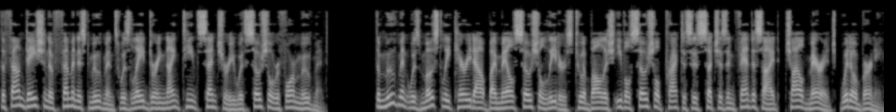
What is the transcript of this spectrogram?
The foundation of feminist movements was laid during 19th century with social reform movement. The movement was mostly carried out by male social leaders to abolish evil social practices such as infanticide, child marriage, widow burning.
